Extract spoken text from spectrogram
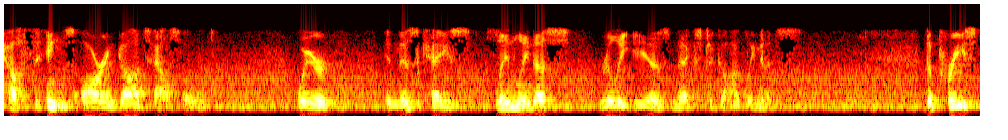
how things are in God's household, where, in this case, cleanliness really is next to godliness. The priest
